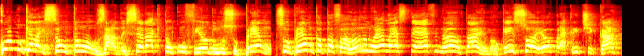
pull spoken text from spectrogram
Como que elas são tão ousadas? Será que estão confiando no Supremo? Supremo que eu tô falando não é o STF não, tá, irmão? Quem sou eu para criticar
